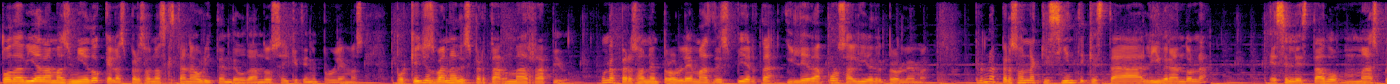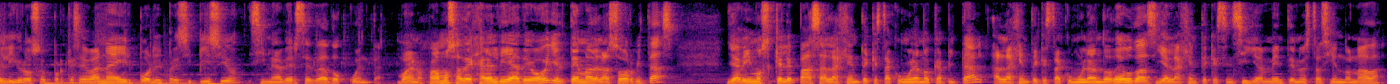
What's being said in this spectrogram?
todavía da más miedo que las personas que están ahorita endeudándose y que tienen problemas, porque ellos van a despertar más rápido. Una persona en problemas despierta y le da por salir del problema, pero una persona que siente que está librándola es el estado más peligroso porque se van a ir por el precipicio sin haberse dado cuenta. Bueno, vamos a dejar el día de hoy el tema de las órbitas. Ya vimos qué le pasa a la gente que está acumulando capital, a la gente que está acumulando deudas y a la gente que sencillamente no está haciendo nada,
